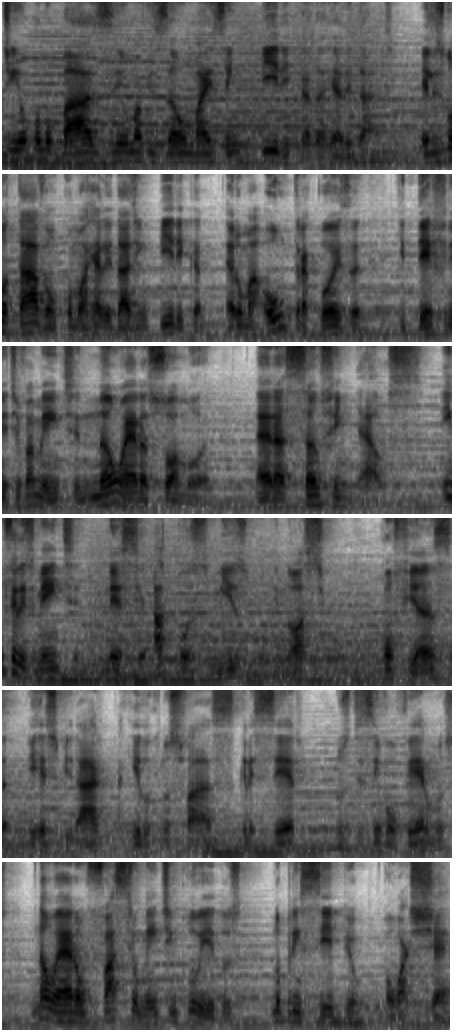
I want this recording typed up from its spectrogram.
tinham como base uma visão mais empírica da realidade. Eles notavam como a realidade empírica era uma outra coisa que definitivamente não era só amor, era something else. Infelizmente, nesse acosmismo gnóstico, confiança e respirar, aquilo que nos faz crescer, nos desenvolvermos, não eram facilmente incluídos no princípio ou axé.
